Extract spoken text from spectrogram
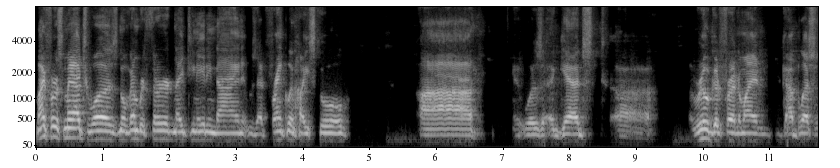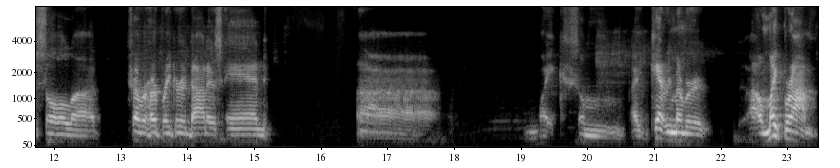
my first match was November 3rd, 1989. It was at Franklin High School. Uh, it was against uh, a real good friend of mine, God bless his soul, uh, Trevor Heartbreaker Adonis, and uh, Mike, some, I can't remember, oh, Mike Brom.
